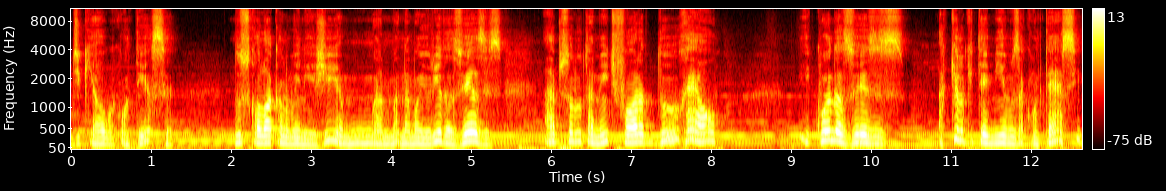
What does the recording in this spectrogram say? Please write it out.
de que algo aconteça nos coloca numa energia, na maioria das vezes, absolutamente fora do real. E quando às vezes aquilo que temíamos acontece,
